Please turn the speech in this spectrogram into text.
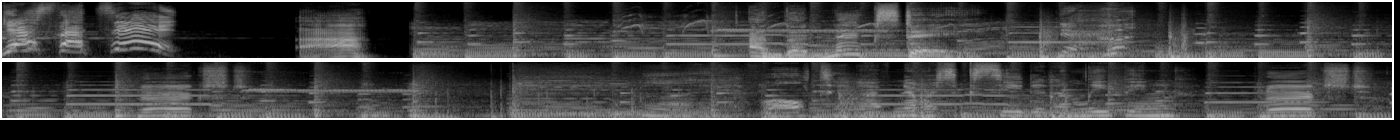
Yes, that's it. Ah, And the next day, Next. Vaulting. I've never succeeded in leaping. Next.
